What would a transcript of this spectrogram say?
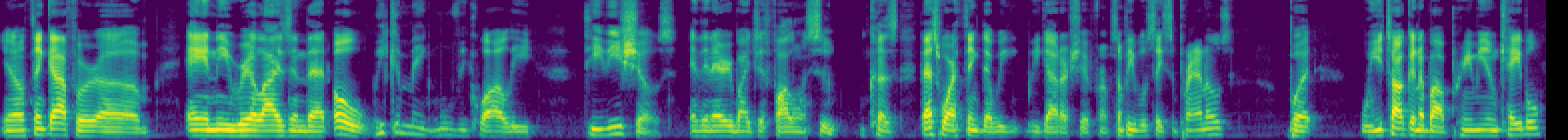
You know, thank God for um A and E realizing that oh, we can make movie quality TV shows, and then everybody just following suit because that's where I think that we we got our shit from. Some people say Sopranos, but when you're talking about premium cable,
